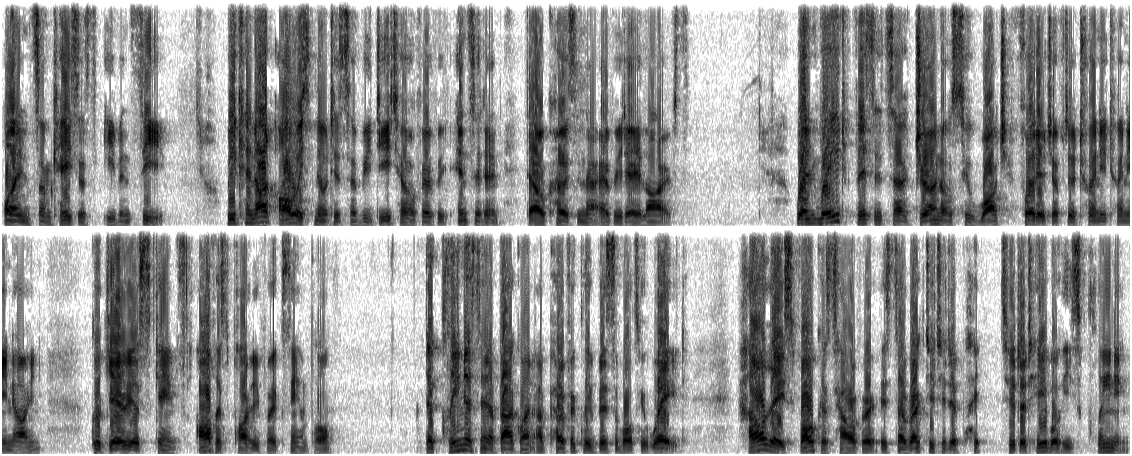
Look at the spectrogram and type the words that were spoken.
or in some cases even see. We cannot always notice every detail of every incident that occurs in our everyday lives. When Wade visits our journals to watch footage of the 2029 Gregarious Games office party, for example, the cleaners in the background are perfectly visible to Wade. Halliday's focus, however, is directed to the, to the table he's cleaning,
